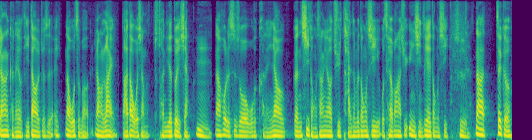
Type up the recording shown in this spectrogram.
刚刚可能有提到就是，哎，那我怎么让 LINE 达到我想传递的对象？嗯，那或者是说我可能要跟系统上要去谈什么东西，我才有办法去运行这些东西。是，那这个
